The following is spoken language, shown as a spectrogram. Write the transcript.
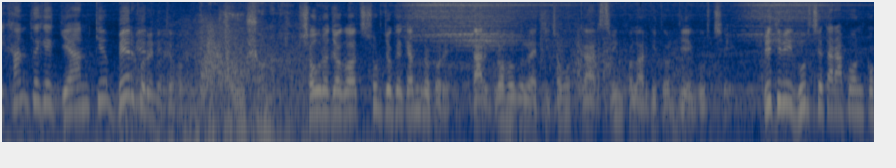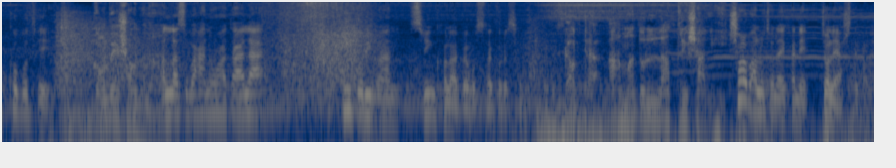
এখান থেকে জ্ঞানকে বের করে নিতে হবে। ঘোষণা। সৌরজগৎ সূর্যকে কেন্দ্র করে তার গ্রহগুলো একটি চমৎকার শৃঙ্খলার ভিতর দিয়ে ঘুরছে। পৃথিবী ঘুরছে তার আপন কক্ষপথে। গবেষণা। আল্লাহ তাআলা কি পরিমাণ শৃঙ্খলার ব্যবস্থা করেছেন। ডক্টর আহমদুল্লাহ ত্রিশালী। সব আলোচনা এখানে চলে আসতে পারে।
